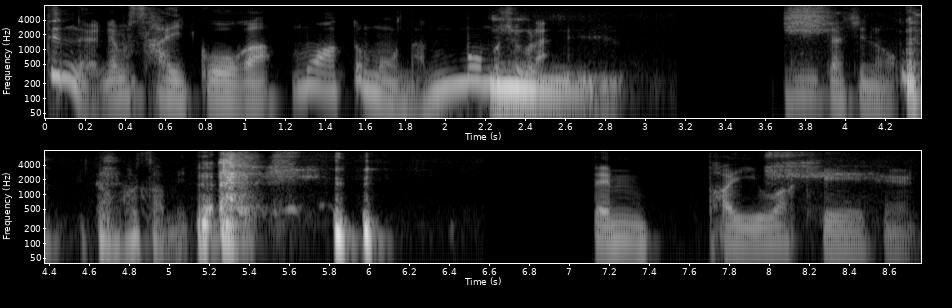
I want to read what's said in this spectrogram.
てんだよね、もう最高が。もうあともう何も面白くない。君たちの板挟みたいな。先輩はけえへん。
